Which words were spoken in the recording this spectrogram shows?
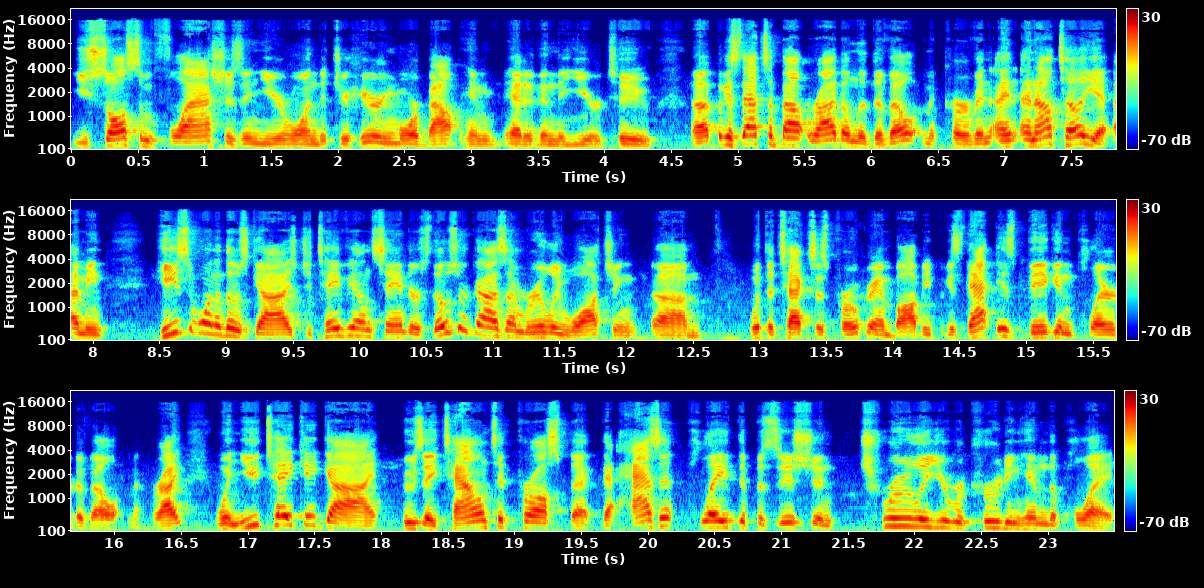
You saw some flashes in year one that you're hearing more about him headed into year two, uh, because that's about right on the development curve. And, and and I'll tell you, I mean, he's one of those guys. Ja'Tavion Sanders. Those are guys I'm really watching. Um, with the Texas program, Bobby, because that is big in player development, right? When you take a guy who's a talented prospect that hasn't played the position truly you're recruiting him to play,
